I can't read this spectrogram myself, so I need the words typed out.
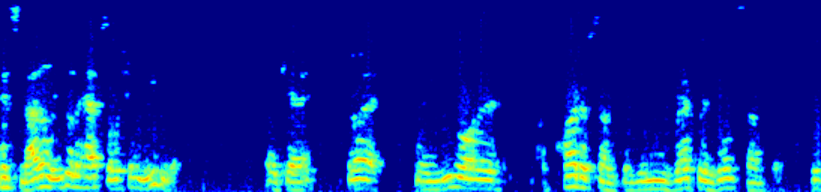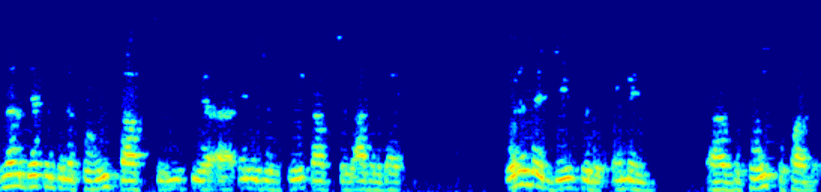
It's not illegal to have social media. Okay? But when you are a part of something, when you represent something, there's no difference in a police officer. You see an image of a police officer robbing a bank. What does that do for the image of the police department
